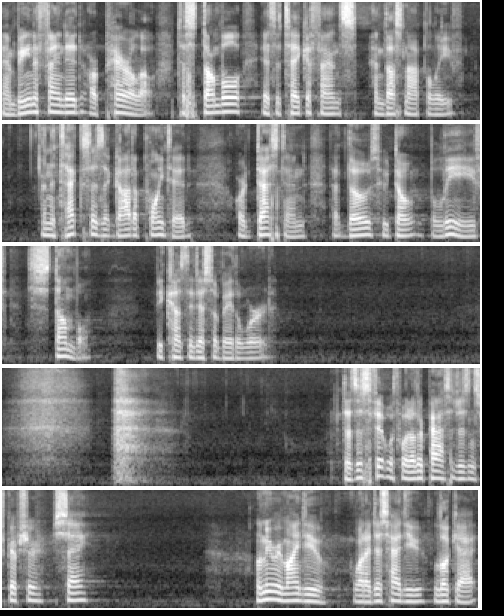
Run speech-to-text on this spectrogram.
and being offended are parallel. To stumble is to take offense and thus not believe. And the text says that God appointed or destined that those who don't believe stumble because they disobey the word. Does this fit with what other passages in Scripture say? Let me remind you what I just had you look at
